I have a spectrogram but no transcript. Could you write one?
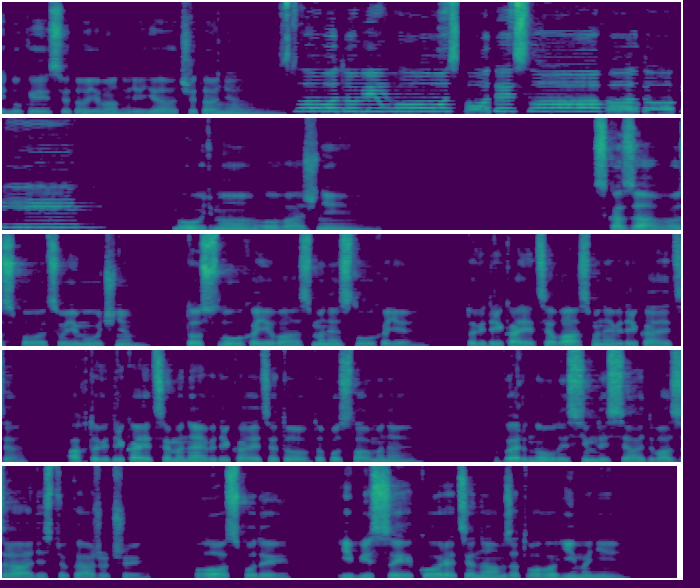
Від Луки Святої Євангелія читання. Слава тобі, Господи, слава тобі. Будьмо уважні. Сказав Господь своїм учням, хто слухає вас, мене слухає, хто відрікається вас, мене відрікається, а хто відрікається мене, відрікається того, хто послав мене. Вернулись сімдесят два з радістю, кажучи, Господи, і біси коряться нам за Твого імені.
